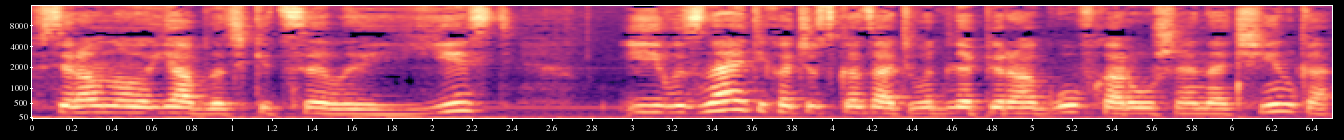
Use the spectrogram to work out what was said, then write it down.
все равно яблочки целые есть. И вы знаете, хочу сказать, вот для пирогов хорошая начинка,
